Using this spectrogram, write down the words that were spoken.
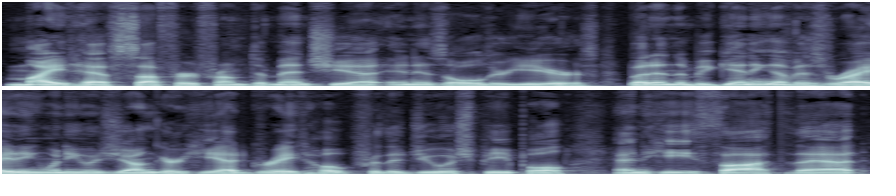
might have suffered from dementia in his older years. But in the beginning of his writing, when he was younger, he had great hope for the Jewish people. And he thought that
